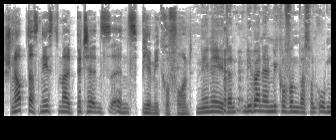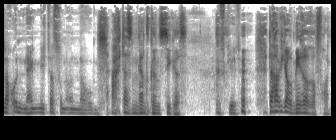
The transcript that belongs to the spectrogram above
Schnaub das nächste Mal bitte ins, ins Biermikrofon. Nee, nee, dann lieber in ein Mikrofon, was von oben nach unten hängt, nicht das von unten nach oben. Ach, das ist ein ganz günstiges. Das geht. Da habe ich auch mehrere von.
